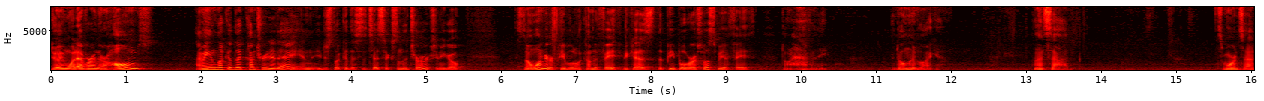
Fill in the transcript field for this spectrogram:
doing whatever in their homes. I mean, look at the country today, and you just look at the statistics in the church, and you go, it's no wonder people don't come to faith because the people who are supposed to be of faith don't have any. They don't live like it. And that's sad. More sad.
